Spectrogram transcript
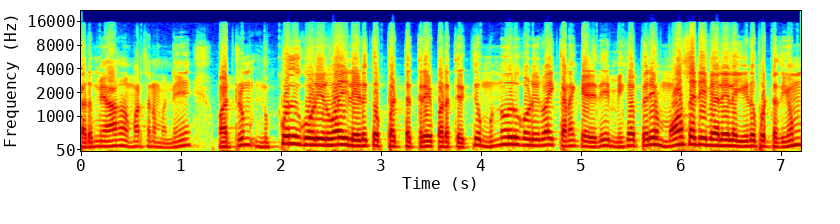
கடுமையாக விமர்சனம் பண்ணி மற்றும் முப்பது கோடி ரூபாயில் எடுக்கப்பட்ட திரைப்படத்திற்கு முன்னூறு கோடி ரூபாய் கணக்கெழுதி மிகப்பெரிய மோசடி வேலையில் ஈடுபட்டதையும்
